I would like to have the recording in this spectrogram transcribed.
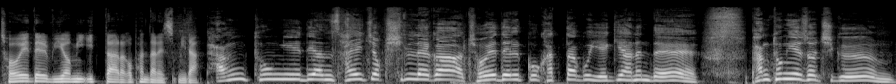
저해될 위험이 있다라고 판단했습니다. 방통위에 대한 사회적 신뢰가 저해될 것 같다고 얘기하는데 방통위에서 지금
